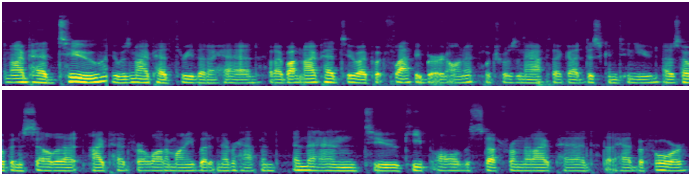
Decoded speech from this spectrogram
an iPad 2. It was an iPad 3 that I had, but I bought an iPad 2. I put Flappy Bird on it, which was an app that got discontinued. I was hoping to sell that iPad for a lot of money, but it never happened. And then to keep all the stuff from that iPad that I had before,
